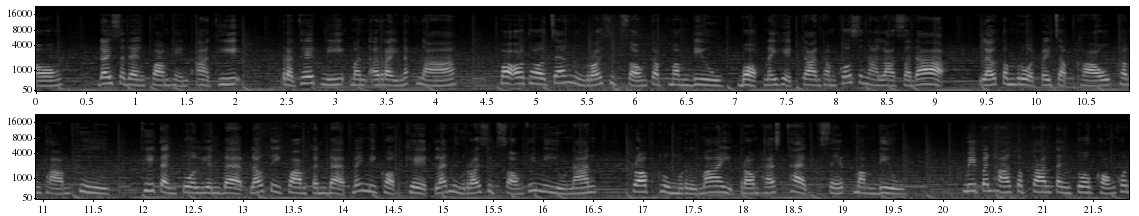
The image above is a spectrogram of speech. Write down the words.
112 ได้แสดงความเห็นอาทิ ประเทศนี้มันอะไรนักหนาปอทแจ้ง 112 กับมัมดิว บอกในเหตุการณ์ทำโฆษณาลาซาด้า แล้วตำรวจไปจับเขาคำถามคือ ที่แต่งตัวเลียนแบบแล้วตีความกันแบบไม่มีขอบเขตและ 112 ที่มีอยู่นั้น ครอบคลุมหรือไม่พร้อมแฮชแท็ก Save มัมดิวมีปัญหากับการแต่งตัวของคน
